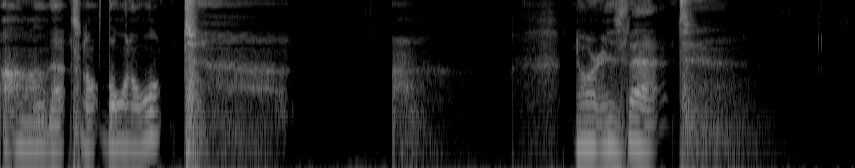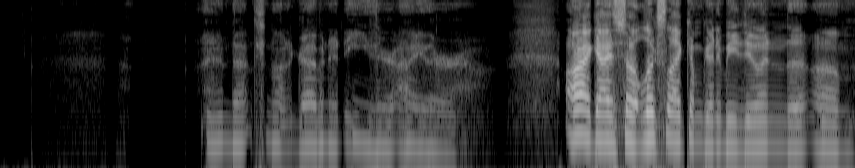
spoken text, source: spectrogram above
Oh, that's not the one I want. Nor is that. And that's not grabbing it either, either. All right, guys, so it looks like I'm going to be doing the, um,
